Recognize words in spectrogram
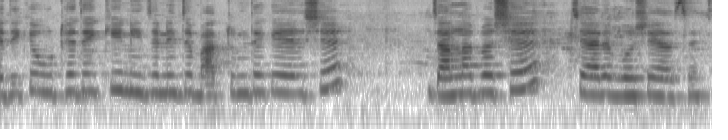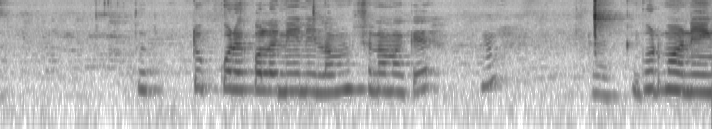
এদিকে উঠে দেখি নিজে নিজে বাথরুম থেকে এসে জানলা পাশে চেয়ারে বসে আছে। তো টুক করে কোলে নিয়ে নিলাম সোনামাকে। গুড মর্নিং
